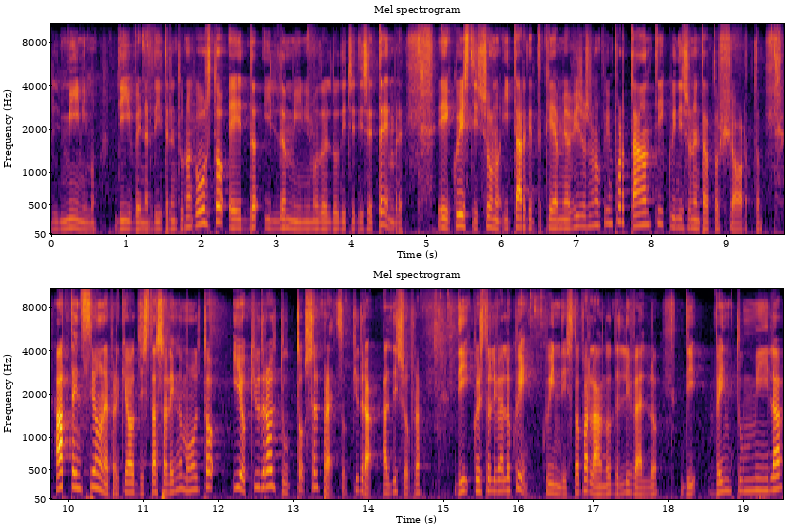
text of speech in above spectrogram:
il minimo di venerdì 31 agosto ed il minimo del 12 di settembre. E questi sono i target che a mio avviso sono più importanti quindi sono entrato short. Attenzione perché oggi sta salendo molto io chiuderò il tutto se il prezzo chiuderà al di sopra di questo livello qui. Quindi sto parlando del livello di 21.000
